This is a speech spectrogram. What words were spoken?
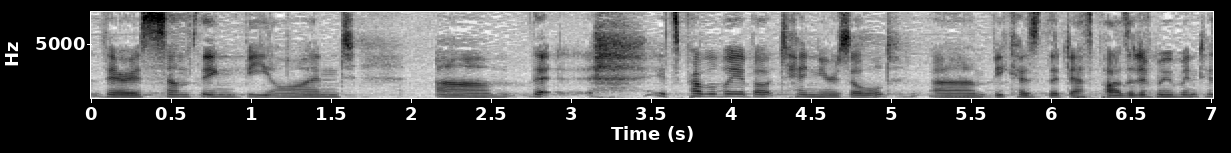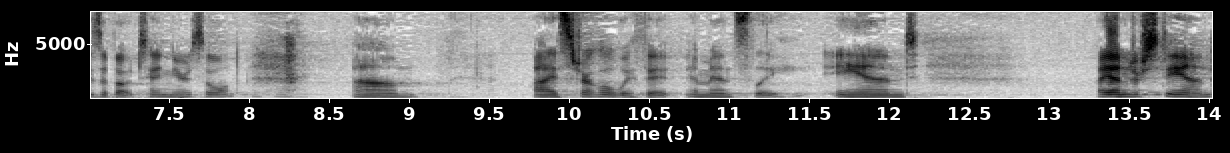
there is something beyond. Um, that it's probably about 10 years old um, because the death positive movement is about 10 years old. Um, I struggle with it immensely. And I understand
